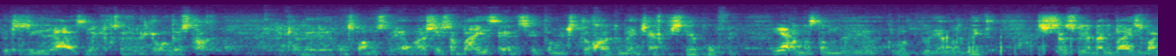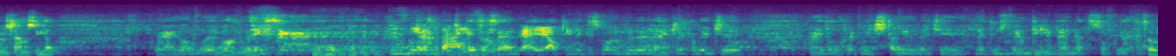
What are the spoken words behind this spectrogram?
Net zoals hier, ja, het is lekker, gezellig, lekker rustig. Uh, ontspannen sfeer. Maar als je zo bij je scène zit, dan moet je toch ook een beetje echt die sfeer proeven. Ja. Anders dan eh, wordt, ja, wordt het niks. Als je zo sfeer bij die bijenbang staat, dan zie je... Nee, dan eh, wordt het niks. Het is niet moet echt een beetje pittig zijn. Nee, ja, natuurlijk is het gewoon eh, leuk. Lekker een beetje... Weet je lekker een beetje stangen, een beetje, net alsof je aan het dealen bent, net alsof je echt zo'n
